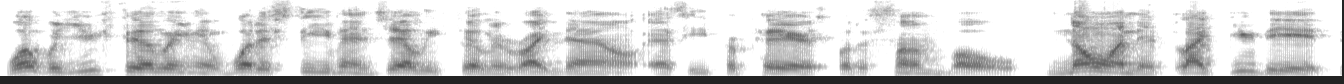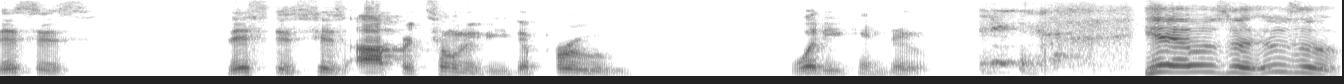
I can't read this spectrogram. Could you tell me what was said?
what were you feeling and what is Steve Angeli feeling right now as he prepares for the Sun Bowl, knowing that like you did, this is this is his opportunity to prove what he can do. Yeah, it was a it was a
